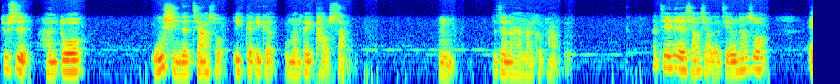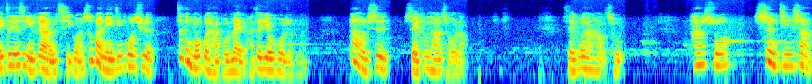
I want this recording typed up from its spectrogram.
就是很多无形的枷锁，一个一个我们被套上。嗯，这真的还蛮可怕的。他接那个小小的结论，他说：“哎，这件事情非常奇怪，数百年已经过去了。”这个魔鬼还不累，还在诱惑人们，到底是谁付他酬劳？谁付他好处？他说：“圣经上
